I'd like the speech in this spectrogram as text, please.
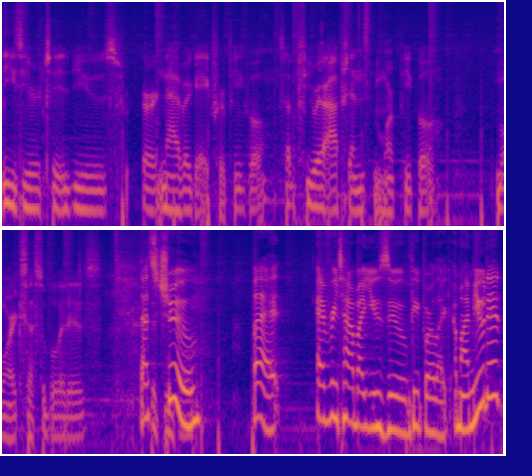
easier to use or navigate for people. So fewer options, the more people, more accessible it is. That's true. people. But every time I use Zoom, people are like, Am I muted?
